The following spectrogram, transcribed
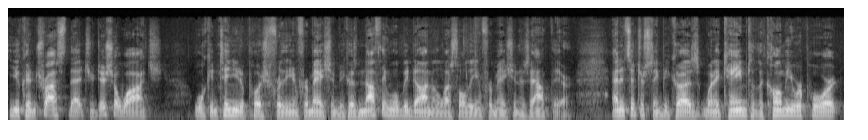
you can trust that Judicial Watch will continue to push for the information because nothing will be done unless all the information is out there. And it's interesting because when it came to the Comey report,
